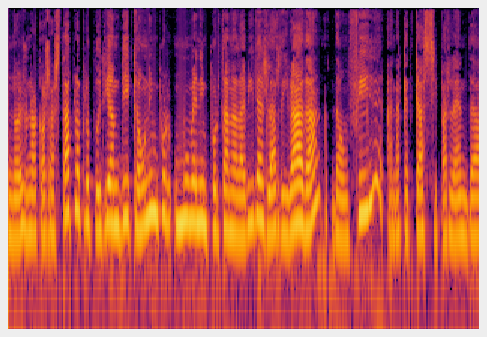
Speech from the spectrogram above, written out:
no és una cosa estable, però podríem dir que un, impor moment important a la vida és l'arribada d'un fill, en aquest cas si parlem de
